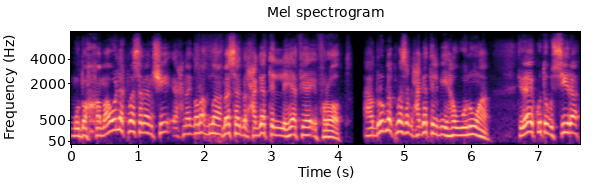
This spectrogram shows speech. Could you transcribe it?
مضخمة. أقول لك مثلا شيء إحنا ضربنا مثل بالحاجات اللي هي فيها إفراط. هضرب لك مثل بالحاجات اللي بيهونوها. تلاقي كتب السيرة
